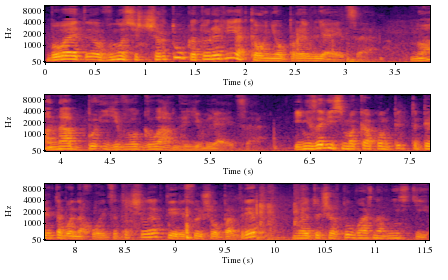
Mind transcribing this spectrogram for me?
бывает вносишь черту, которая редко у него проявляется, но она его главной является. И независимо, как он пе- перед тобой находится, этот человек, ты рисуешь его портрет, но эту черту важно внести.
